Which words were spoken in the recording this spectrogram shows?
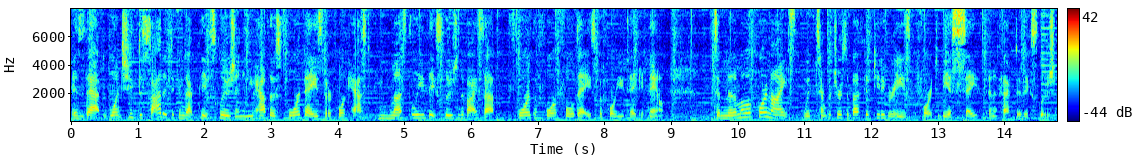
is that once you've decided to conduct the exclusion and you have those four days that are forecast, you must leave the exclusion device up for the four full days before you take it down. It's a minimum of four nights with temperatures above 50 degrees for it to be a safe and effective exclusion.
